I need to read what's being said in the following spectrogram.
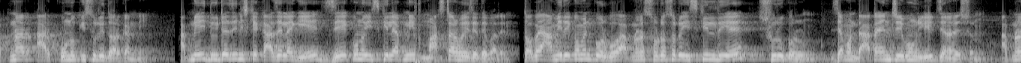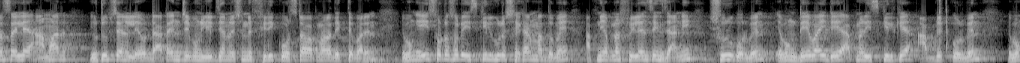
আপনার আর কোনো কিছুরই দরকার নেই। আপনি এই দুইটা জিনিসকে কাজে লাগিয়ে যে কোনো স্কিলে আপনি মাস্টার হয়ে যেতে পারেন। তবে আমি রেকমেন্ড করব আপনারা ছোট ছোট স্কিল দিয়ে শুরু করুন, যেমন ডাটা এন্ট্রি এবং লিড জেনারেশন আপনারা চাইলে আমার ইউটিউব চ্যানেলেও ডাটা এন্ট্রি এবং লিড জেনারেশনের ফ্রি কোর্সটাও আপনারা দেখতে পারেন এবং এই ছোট ছোট স্কিলগুলো শেখার মাধ্যমে আপনি আপনার ফ্রিল্যান্সিং জার্নি শুরু করবেন এবং ডে বাই ডে আপনার স্কিলকে আপডেট করবেন এবং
